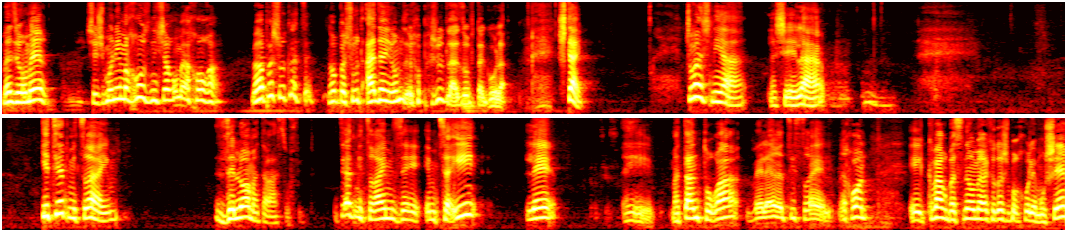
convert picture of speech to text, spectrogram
מה זה אומר? ש-80% נשארו מאחורה. לא היה פשוט לצאת. לא פשוט, עד היום זה לא פשוט לעזוב את הגולה. שתיים, תשובה שנייה לשאלה, יציאת מצרים זה לא המטרה הסופית. יציאת מצרים זה אמצעי למתן תורה ולארץ ישראל, נכון? אה, כבר בסנה אומר הקדוש ברוך הוא למשה,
